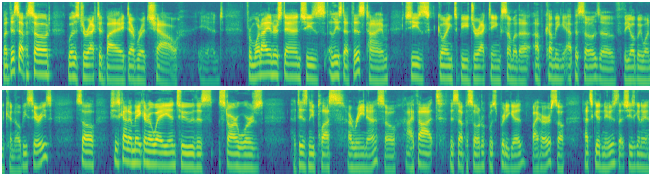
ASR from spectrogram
But this episode was directed by Deborah Chow. And from what I understand, she's, at least at this time, she's going to be directing some of the upcoming episodes of the Obi Wan Kenobi series. So she's kind of making her way into this Star Wars uh, Disney Plus arena. So I thought this episode was pretty good by her. So that's good news that she's going to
